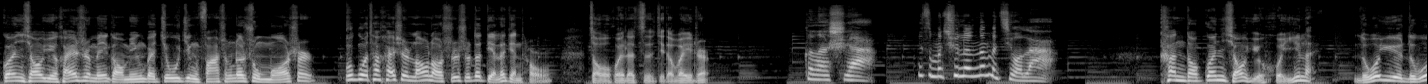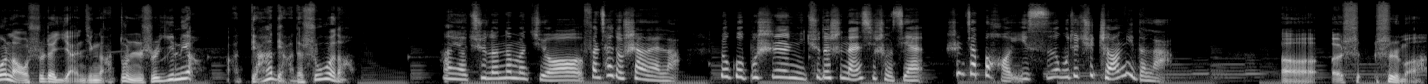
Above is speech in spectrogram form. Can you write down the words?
关小雨还是没搞明白究竟发生了什么事儿，不过他还是老老实实的点了点头，走回了自己的位置。关老师啊，你怎么去了那么久啦？看到关小雨回来，罗玉罗老师的眼睛啊，顿时一亮。嗲嗲的说道：“哎呀，去了那么久，饭菜都上来了。如果不是你去的是男洗手间，人家不好意思，我就去找你的啦。”“呃呃，是是吗？”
